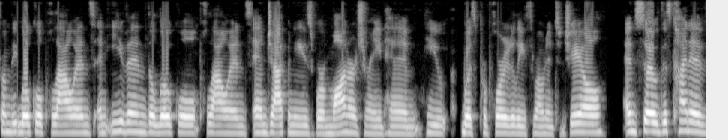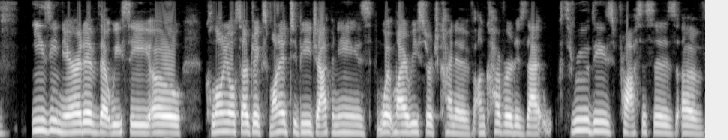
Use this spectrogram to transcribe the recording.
from the local Palauans, and even the local Palauans and Japanese were monitoring him. He was purportedly thrown into jail. And so, this kind of easy narrative that we see oh, colonial subjects wanted to be Japanese. What my research kind of uncovered is that through these processes of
